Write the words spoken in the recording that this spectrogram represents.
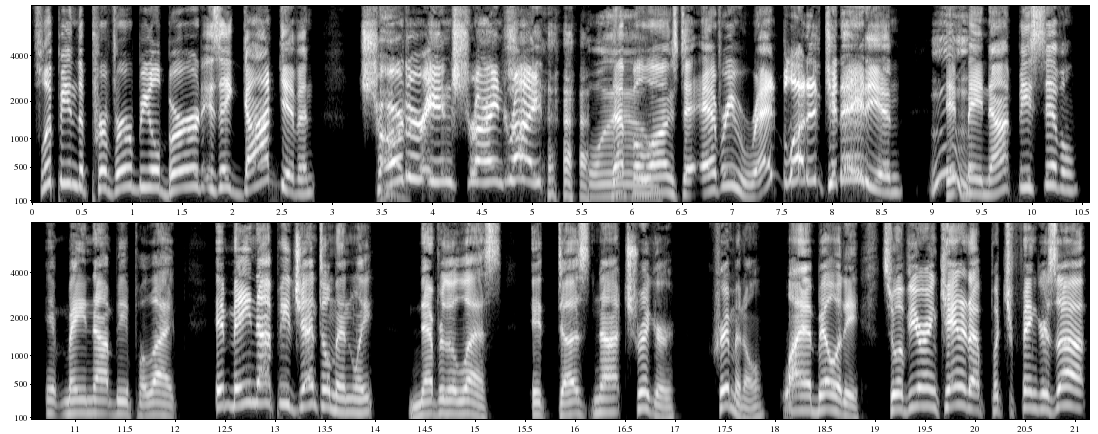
flipping the proverbial bird is a God given, charter enshrined right Wow. that belongs to every red blooded Canadian. It Mm. may not be civil, it may not be polite, it may not be gentlemanly. Nevertheless, it does not trigger criminal liability. So if you're in Canada, put your fingers up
